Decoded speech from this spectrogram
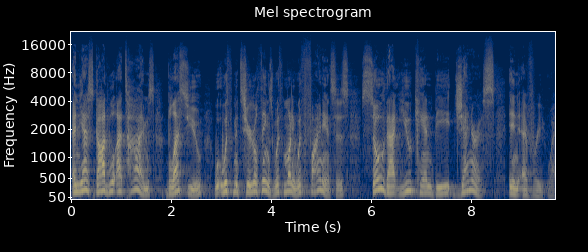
And yes, God will at times bless you with material things, with money, with finances, so that you can be generous in every way.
